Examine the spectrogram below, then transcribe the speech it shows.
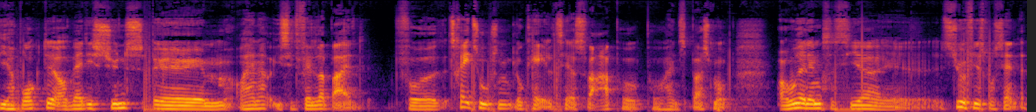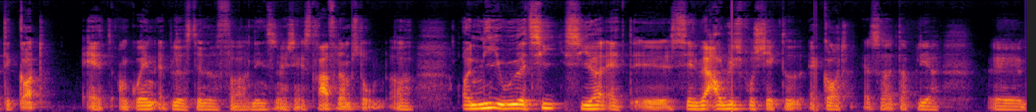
de har brugt det, og hvad de synes. Øhm, og han har i sit feltarbejde fået 3.000 lokale til at svare på, på hans spørgsmål. Og ud af dem så siger øh, 87 procent, at det er godt, at Ongwen er blevet stillet for den internationale straffedomstol, og, og 9 ud af 10 siger, at øh, selve outreach-projektet er godt, altså at der bliver øh,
